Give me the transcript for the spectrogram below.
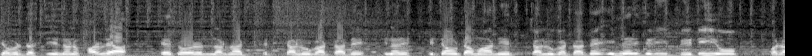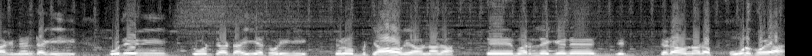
ਜ਼ਬਰਦਸਤੀ ਇਹਨਾਂ ਨੂੰ ਫੜ ਲਿਆ। ਇਹ ਤੋਂ ਲੜਨਾ ਚਾਲੂ ਕਰਤਾ ਤੇ ਇਹਨਾਂ ਨੇ ਇੱਟਾਂ ਉੱਟਾਂ ਮਾਰਨੀਆਂ ਚਾਲੂ ਕਰਤਾ ਤੇ ਇਹਨਾਂ ਦੀ ਜਿਹੜੀ ਬੇਟੀ ਸੀ, ਉਹ ਪ੍ਰੈਗਨੈਂਟ ਹੈਗੀ ਸੀ। ਉਹਦੇ ਵੀ ਚੋਟ ਚਾਟ ਆਈ ਹੈ ਥੋੜੀ ਜੀ ਚਲੋ ਬਚਾਅ ਹੋ ਗਿਆ ਉਹਨਾਂ ਦਾ। ਤੇ ਮਰ ਲੇਕਿਨ ਜ- ਜਿਹੜਾ ਉਹਨਾਂ ਦਾ ਫੋਨ ਖੋਇਆ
